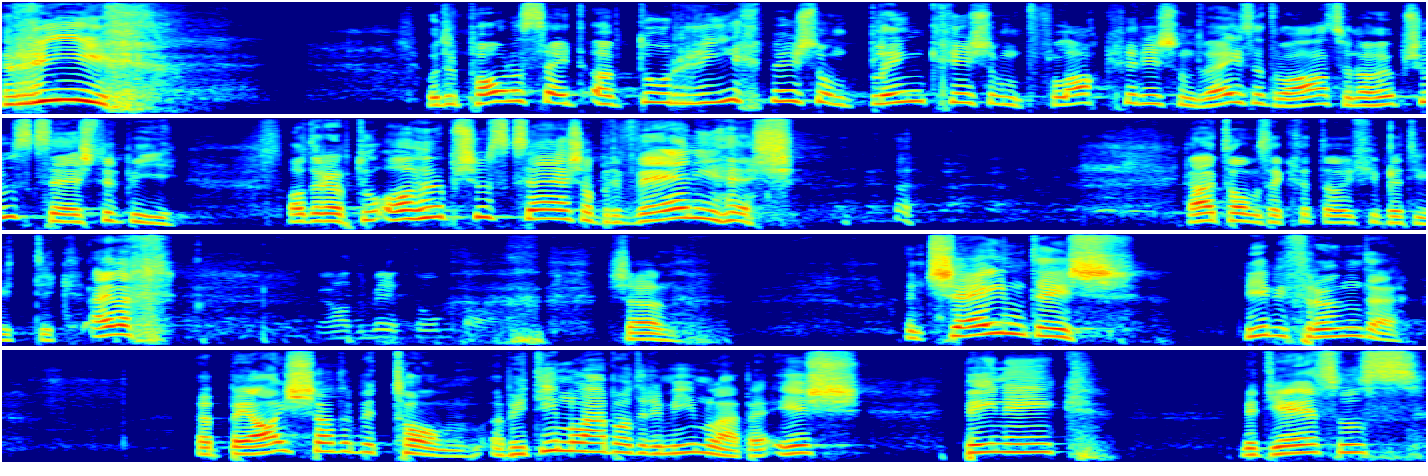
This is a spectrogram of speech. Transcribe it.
Reich. Und der Paulus sagt, ob du reich bist und blinkst und flackerst und weiss was und noch hübsch aussiehst dabei. Oder ob du auch hübsch aussiehst, aber wenig hast. Gell, Thomas hat keine tiefe Bedeutung. Einfach... Ja, damit umgehen. Schön. Entscheidend ist, liebe Freunde, ob bei Aisha oder bei Tom, ob in deinem Leben oder in meinem Leben, ist, bin ich mit Jesus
